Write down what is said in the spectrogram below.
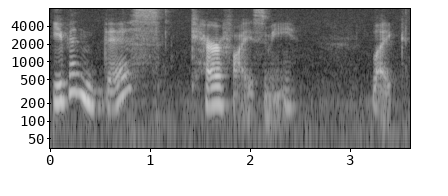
Even this terrifies me. Like,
